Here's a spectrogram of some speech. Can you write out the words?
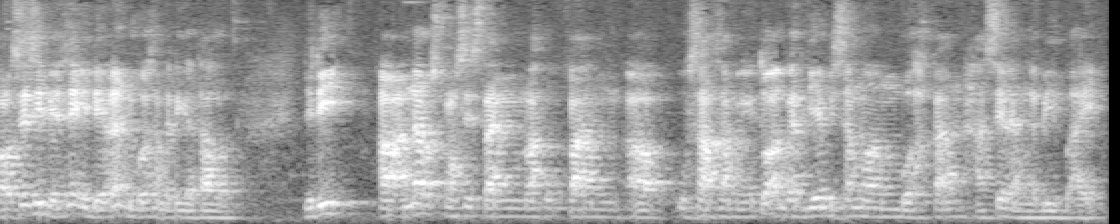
kalau saya sih biasanya idealnya 2 sampai tiga tahun Jadi uh, Anda harus konsisten melakukan uh, usaha samping itu agar dia bisa membuahkan hasil yang lebih baik.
